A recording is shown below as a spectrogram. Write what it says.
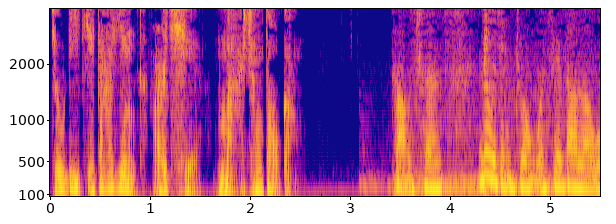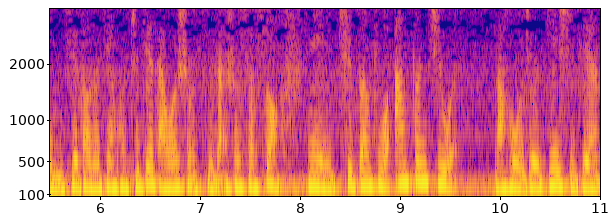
就立即答应，而且马上到岗。早晨六点钟，我接到了我们接到的电话，直接打我手机的，说小宋，你去奔赴安丰居委。然后我就第一时间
